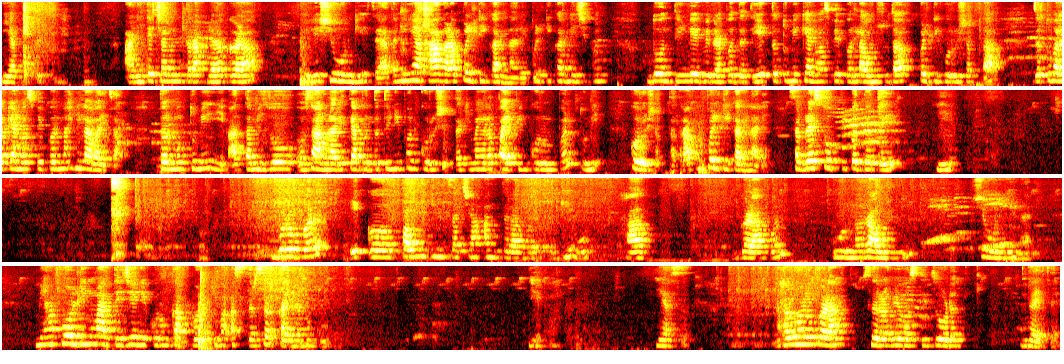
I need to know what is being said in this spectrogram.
या पद्धतीने. आणि त्याच्यानंतर आपल्याला गळा पहिले शिवून घ्यायचा आहे. आता मी हा गळा पलटी करणार आहे. पलटी करण्याची पण दोन तीन वेगवेगळ्या पद्धती एक तर तुम्ही कॅनव्हास पेपर लावून सुद्धा पलटी करू शकता. जर तुम्हाला कॅनव्हास पेपर नाही लावायचा तर मग तुम्ही आता मी जो सांगणार आहे त्या पद्धतीने पण करू शकता किंवा याला पायपिंग करून पण तुम्ही करू शकता. तर आपण पलटी करणार आहे. सगळ्यात सोपी पद्धत आहे ही. बरोबर एक पाऊन पाऊण इंचाच्या अंतरावर घेऊन हा गळा पण पूर्ण राऊंडनी शिवून घेणार आहे. मी हा फोल्डिंग मारते जेणेकरून कापड किंवा अस्तर सरकायला नको हे असं. हळूहळू गळा सरळ व्यवस्थित जोडत जायचंय.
